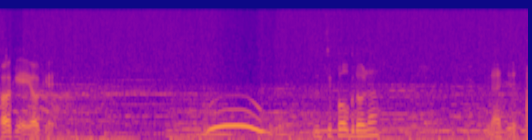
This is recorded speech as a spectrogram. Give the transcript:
Ok, ok. Uh, un tipo Gracias.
